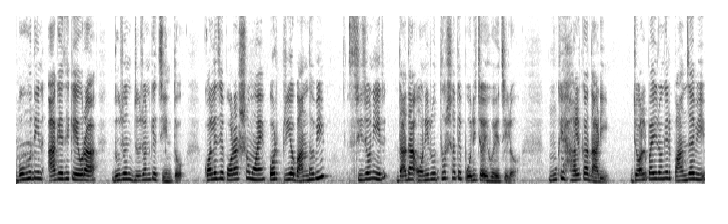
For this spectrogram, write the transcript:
বহুদিন আগে থেকে ওরা দুজন দুজনকে চিনত। কলেজে পড়ার সময় ওর প্রিয় বান্ধবী সৃজনীর দাদা অনিরুদ্ধর সাথে পরিচয় হয়েছিল। মুখে হালকা দাড়ি, জলপাই রঙের পাঞ্জাবি,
